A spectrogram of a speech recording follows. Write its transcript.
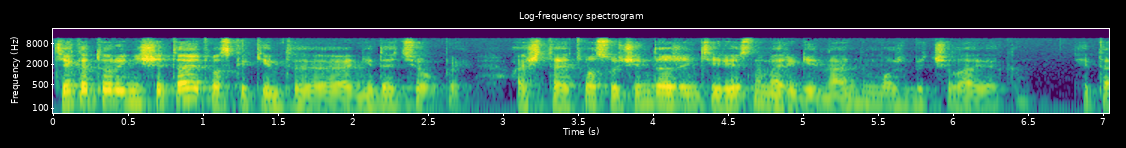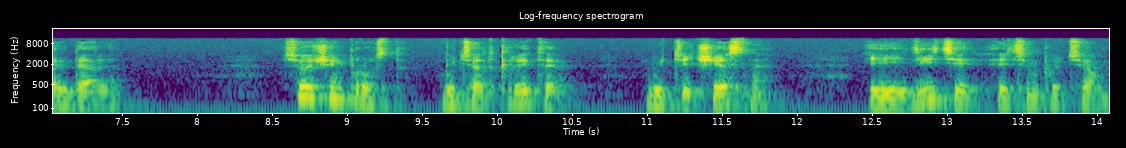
Те, которые не считают вас каким-то недотепой, а считают вас очень даже интересным, оригинальным, может быть, человеком и так далее. Все очень просто. Будьте открыты, будьте честны и идите этим путем.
